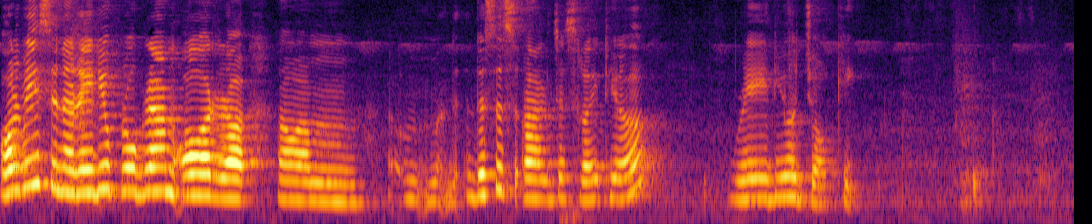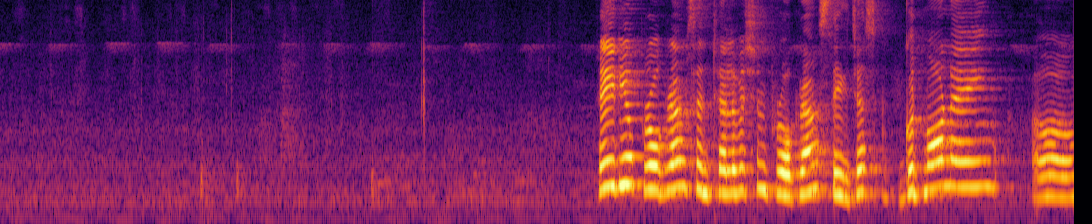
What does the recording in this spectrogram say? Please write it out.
always in a radio program or uh, um, this is uh, just right here radio jockey. Radio programs and television programs they just good morning, uh,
